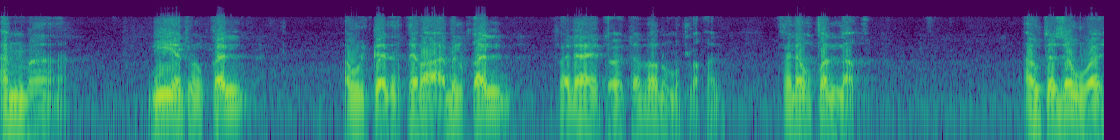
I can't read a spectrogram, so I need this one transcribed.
أما نية القلب أو القراءة بالقلب فلا تعتبر مطلقا. فلو طلق أو تزوج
